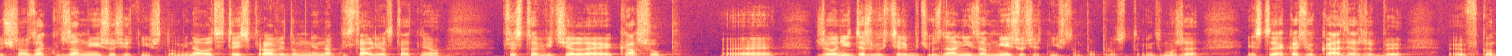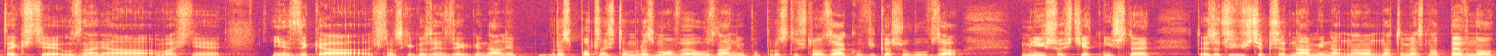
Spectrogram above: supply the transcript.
e, Ślązaków za mniejszość etniczną. I nawet w tej sprawie do mnie napisali ostatnio przedstawiciele Kaszub, że oni też by chcieli być uznani za mniejszość etniczną po prostu. Więc może jest to jakaś okazja, żeby e, w kontekście uznania właśnie języka śląskiego za język regionalny rozpocząć tą rozmowę o uznaniu po prostu Ślązaków i Kaszubów za mniejszości etniczne. To jest oczywiście przed nami, na, na, natomiast na pewno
